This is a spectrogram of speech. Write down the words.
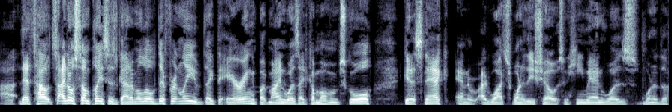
uh, that's how i know some places got them a little differently like the airing but mine was i'd come home from school get a snack and i'd watch one of these shows and he-man was one of the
